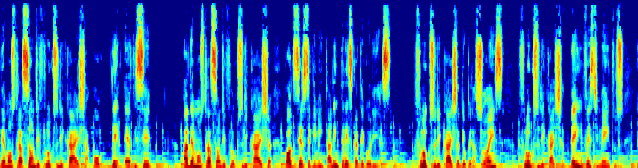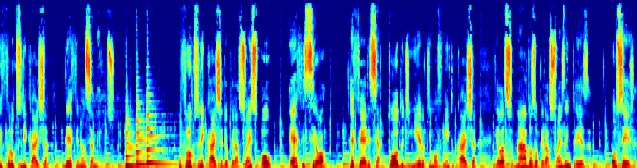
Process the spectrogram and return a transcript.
Demonstração de fluxo de caixa, ou DFC. A demonstração de fluxo de caixa pode ser segmentada em três categorias: fluxo de caixa de operações, fluxo de caixa de investimentos e fluxo de caixa de financiamentos. O fluxo de caixa de operações, ou FCO, refere-se a todo o dinheiro que movimenta o caixa relacionado às operações da empresa, ou seja,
